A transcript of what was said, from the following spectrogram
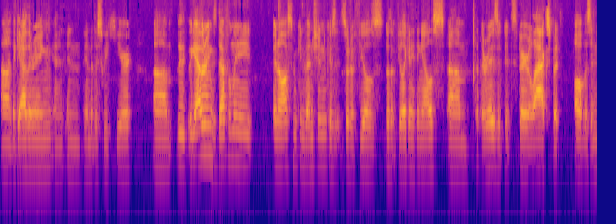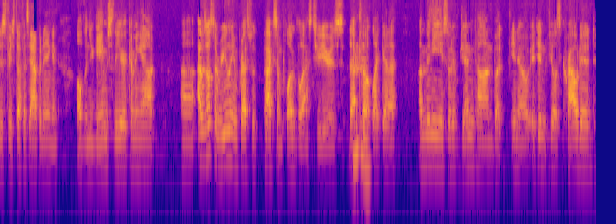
uh, the Gathering, and in the end of this week here. Um, the, the Gathering is definitely an awesome convention because it sort of feels doesn't feel like anything else um, that there is. It, it's very relaxed, but all this industry stuff is happening and all the new games for the year coming out. Uh, I was also really impressed with PAX Unplugged the last two years. That mm-hmm. felt like a a mini sort of Gen Con, but you know it didn't feel as crowded.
